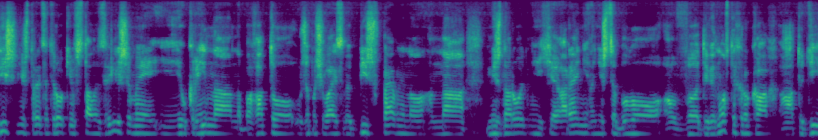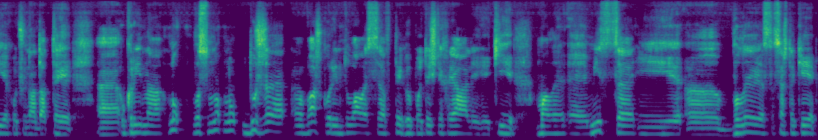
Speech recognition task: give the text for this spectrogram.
більш ніж 30 років стали зрілішими, і Україна набагато вже почуває себе більш впевнено на міжнародній арені, аніж це було в 90-х роках. А тоді я хочу надати е, Україна. Ну в основному ну, дуже важко орієнтувалася в тих геополітичних реаліях, які мали е, місце, і е, були все ж таки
